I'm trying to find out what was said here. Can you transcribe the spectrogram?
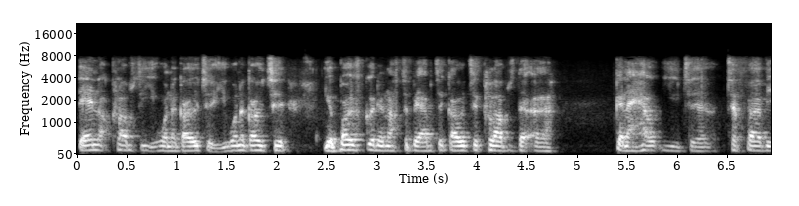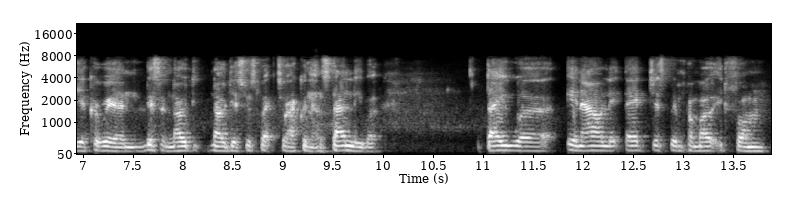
They're not clubs that you want to go to. You want to go to. You're both good enough to be able to go to clubs that are going to help you to to further your career. And listen, no no disrespect to Accrington Stanley, but they were in our they'd just been promoted from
